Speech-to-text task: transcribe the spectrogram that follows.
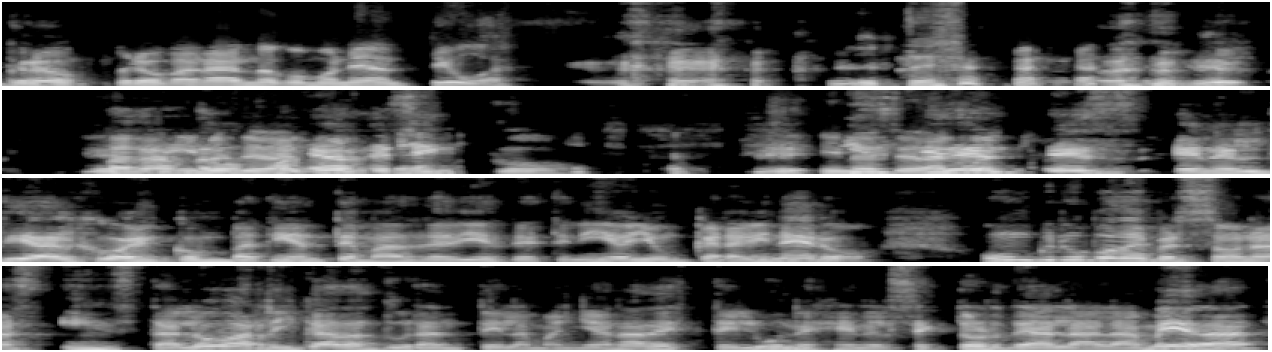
Pero, pero pagando como moneda antigua. pagando monedas de 5. Incidentes en el Día del Joven Combatiente, más de 10 detenidos y un carabinero. Un grupo de personas instaló barricadas durante la mañana de este lunes en el sector de la Alameda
